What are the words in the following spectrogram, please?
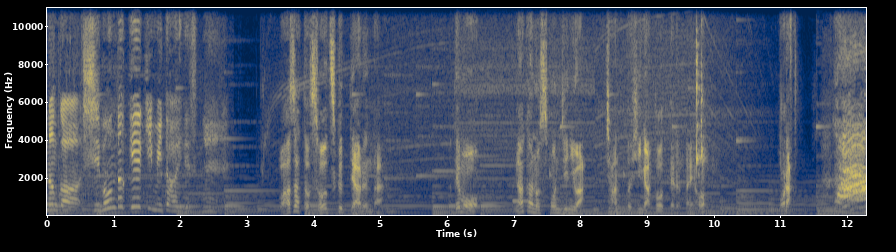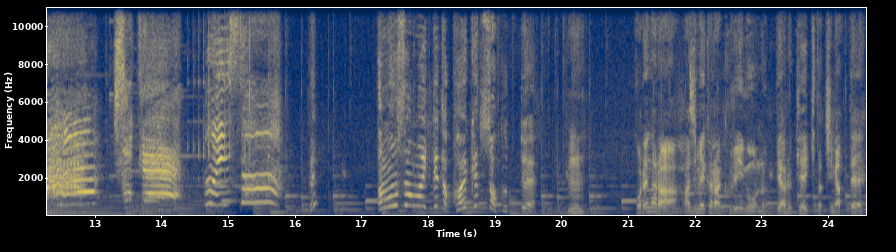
なんかしぼんだケーキみたいですね。わざとそう作ってあるんだ。でも中のスポンジにはちゃんと火が通ってるんだよ。ほら。安室さんが言ってた解決策って？うん。これなら初めからクリームを塗ってあるケーキと違って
